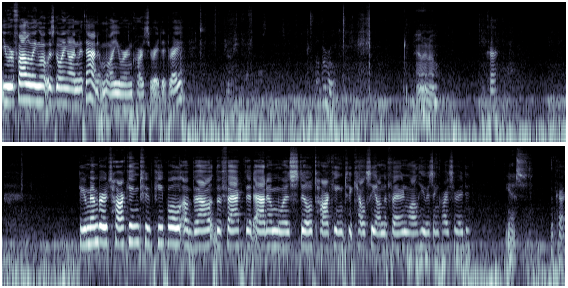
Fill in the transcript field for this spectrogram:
You were following what was going on with Adam while you were incarcerated, right? Overruled. I don't know. Okay. Do you remember talking to people about the fact that Adam was still talking to Kelsey on the phone while he was incarcerated? Yes. Okay.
